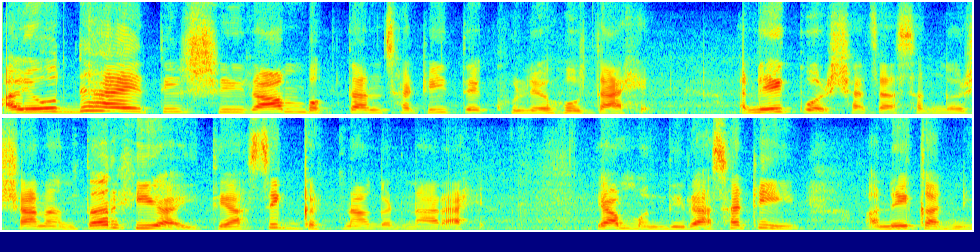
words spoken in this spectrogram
अयोध्या येथील श्रीराम भक्तांसाठी ते खुले होत आहे. अनेक वर्षाच्या संघर्षानंतर ही ऐतिहासिक घटना घडणार आहे. या मंदिरासाठी अनेकांनी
